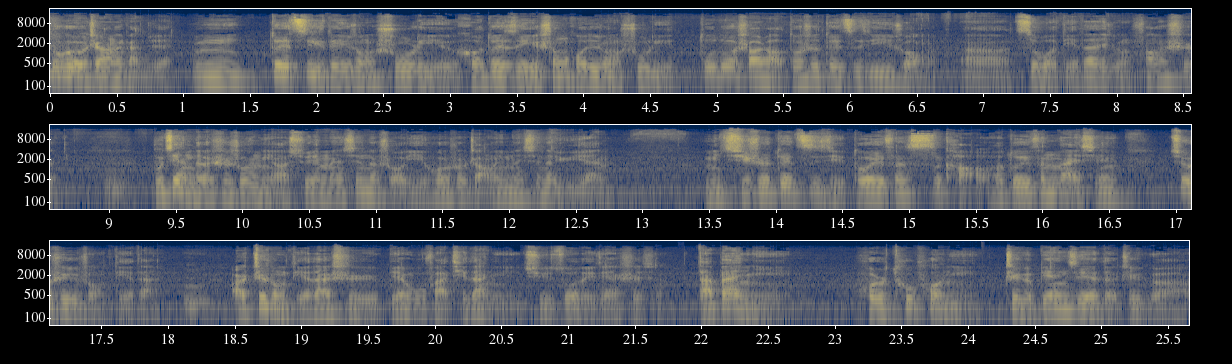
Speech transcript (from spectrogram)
都会有这样的感觉。你对自己的一种梳理和对自己生活的一种梳理，多多少少都是对自己一种呃自我迭代的一种方式。不见得是说你要学一门新的手艺，或者说掌握一门新的语言。你其实对自己多一份思考和多一份耐心，就是一种迭代。嗯，而这种迭代是别人无法替代你去做的一件事情。打败你，或者突破你这个边界的这个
